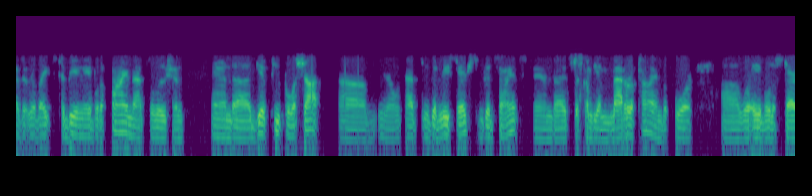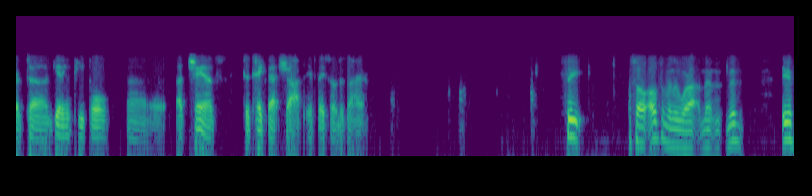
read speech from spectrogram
as it relates to being able to find that solution and uh, give people a shot. Um, you know, we've had some good research, some good science, and uh, it's just going to be a matter of time before uh, we're able to start uh, getting people uh, a chance to take that shot if they so desire. See, so ultimately, where this, if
